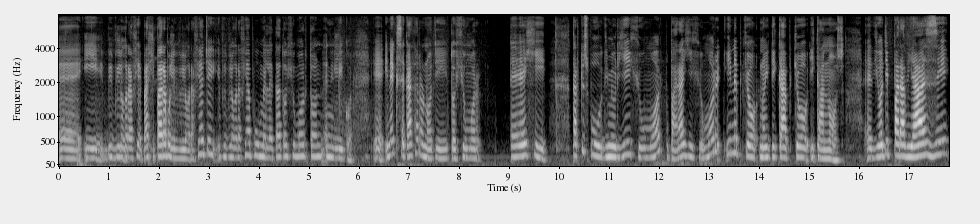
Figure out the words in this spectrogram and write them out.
Ε, η βιβλιογραφία, υπάρχει πάρα πολλή βιβλιογραφία και η βιβλιογραφία που μελετά το χιούμορ των ενηλίκων. Ε, είναι ξεκάθαρο ότι το χιούμορ ε, έχει κάποιος που δημιουργεί χιούμορ, που παράγει χιούμορ, είναι πιο νοητικά πιο ικανός. Ε, διότι παραβιάζει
